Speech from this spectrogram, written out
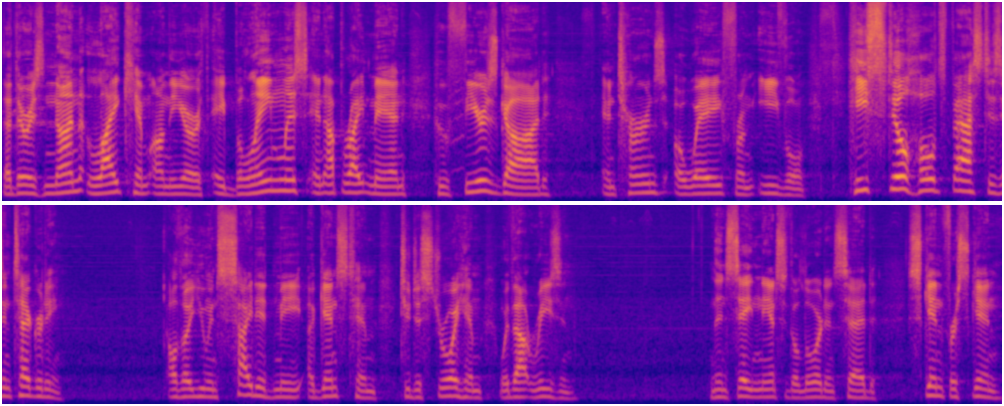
that there is none like him on the earth, a blameless and upright man who fears God and turns away from evil? He still holds fast his integrity, although you incited me against him to destroy him without reason. then Satan answered the Lord and said, Skin for skin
